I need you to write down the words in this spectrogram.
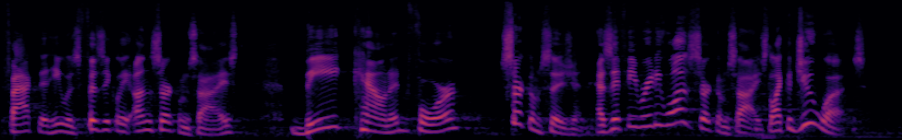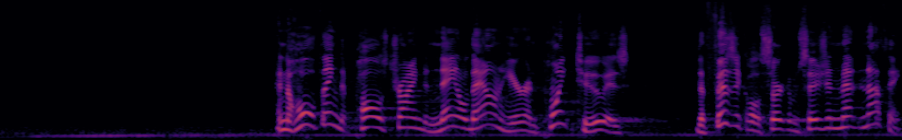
fact that he was physically uncircumcised, be counted for circumcision, as if he really was circumcised, like a Jew was. And the whole thing that Paul's trying to nail down here and point to is the physical circumcision meant nothing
